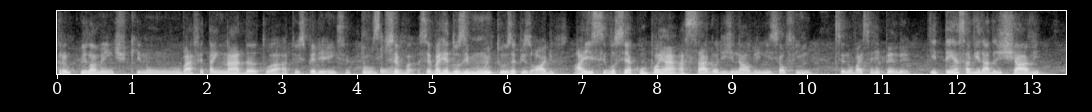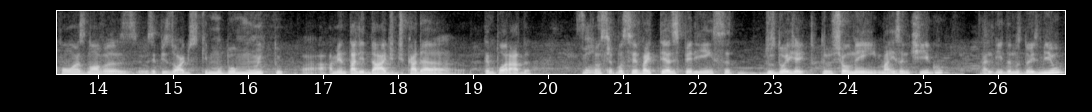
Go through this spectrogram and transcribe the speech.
tranquilamente, que não vai afetar em nada a tua, a tua experiência. Você vai, você vai reduzir muito os episódios. Aí, se você acompanhar a saga original do início ao fim, você não vai se arrepender. E tem essa virada de chave com as novas os episódios, que mudou muito a, a mentalidade de cada temporada. Sim, então sim. cê- você vai ter as experiências dos dois jeitos. Do shounen mais antigo, ali dos anos 2000,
